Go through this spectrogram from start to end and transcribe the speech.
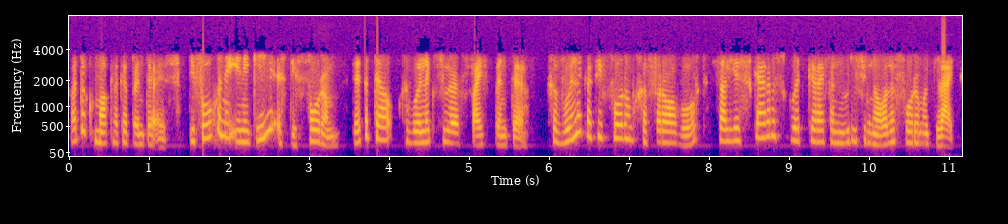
wat ook maklike punte is. Die volgende enetjie is die vorm. Dit betel gewoonlik so 5 punte. Gewoonlik as die vorm gevra word, sal jy 'n skermskoot kry van hoe die finale vorm moet lyk.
